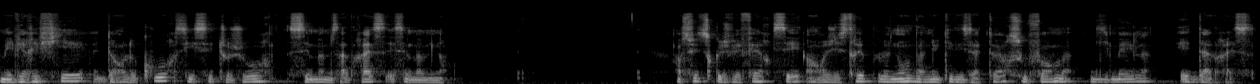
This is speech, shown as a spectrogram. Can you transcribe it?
Mais vérifiez dans le cours si c'est toujours ces mêmes adresses et ces mêmes noms. Ensuite, ce que je vais faire, c'est enregistrer le nom d'un utilisateur sous forme d'email et d'adresse.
